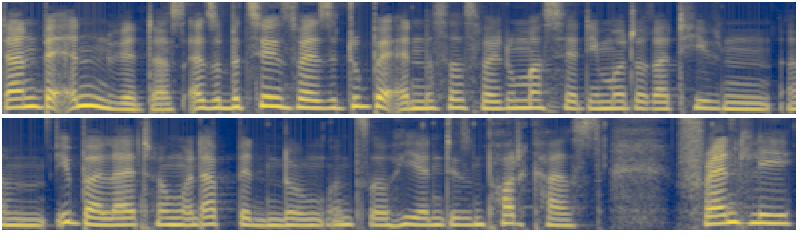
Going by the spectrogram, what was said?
dann beenden wir das. Also beziehungsweise du beendest das, weil du machst ja die moderativen ähm, Überleitungen und Abbindungen und so hier in diesem Podcast. Friendly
